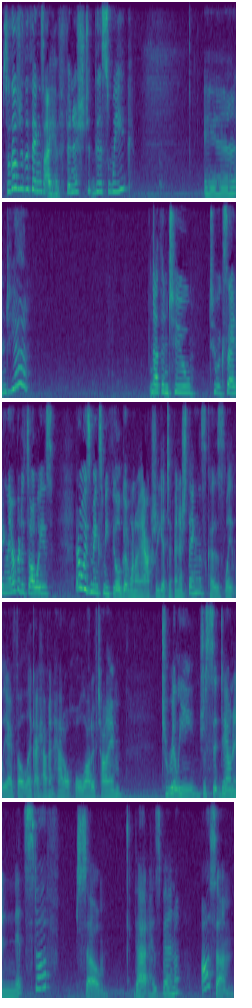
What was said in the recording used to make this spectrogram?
so those are the things I have finished this week. And yeah nothing too too exciting there, but it's always it always makes me feel good when I actually get to finish things because lately I felt like I haven't had a whole lot of time to really just sit down and knit stuff. So that has been awesome.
